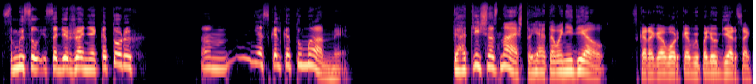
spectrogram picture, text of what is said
смысл и содержание которых эм, несколько туманны. «Ты отлично знаешь, что я этого не делал!» — скороговоркой выпалил герцог.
